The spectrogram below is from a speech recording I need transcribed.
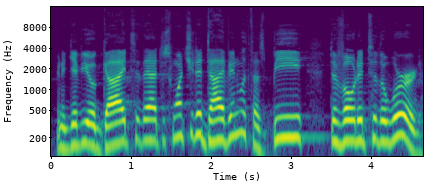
We're going to give you a guide to that. Just want you to dive in with us. Be devoted to the Word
